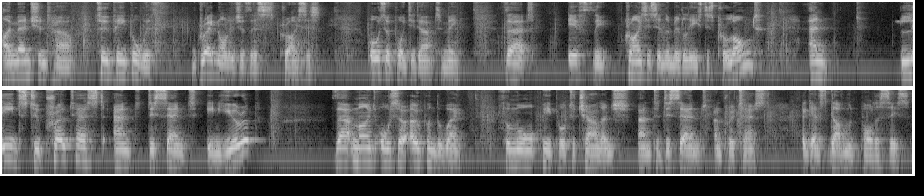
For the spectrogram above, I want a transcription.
I mentioned how two people with great knowledge of this crisis also pointed out to me that if the crisis in the Middle East is prolonged and leads to protest and dissent in Europe, that might also open the way for more people to challenge and to dissent and protest against government policies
